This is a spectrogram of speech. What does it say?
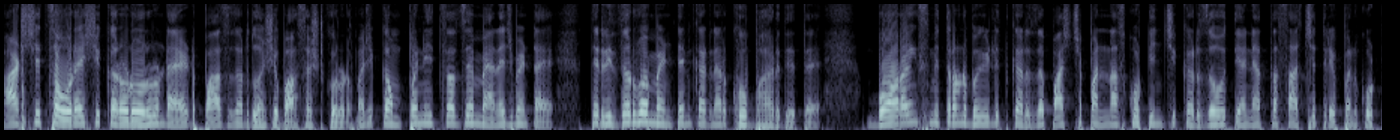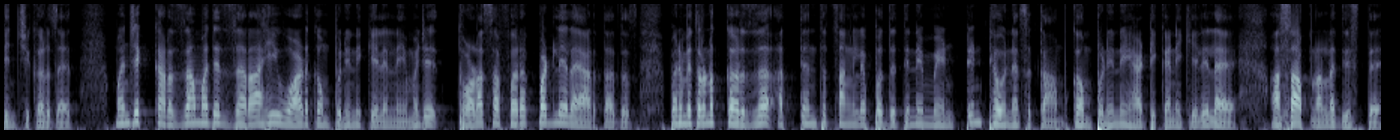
आठशे चौऱ्याऐंशी करोडवरून डायरेक्ट पाच हजार दोनशे बासष्ट करोड. म्हणजे कंपनीचं जे मॅनेजमेंट आहे ते रिझर्व्ह मेंटेन करण्यावर खूप भर देत आहे बॉरोइंग्स मित्रांनो बघितलीत कर्ज पाचशे पन्नास कोटींची कर्ज होती आणि आता सातशे त्रेपन्न कोटींची कर्ज आहेत. म्हणजे कर्जामध्ये जराही वाढ कंपनीने केलेली नाही. म्हणजे थोडासा फरक पडलेला आहे अर्थातच. पण मित्रांनो कर्ज अत्यंत चांगल्या पद्धतीने मेंटेन ठेवण्याचं काम कंपनीने ह्या ठिकाणी केलेलं आहे असं आपल्याला दिसतंय.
